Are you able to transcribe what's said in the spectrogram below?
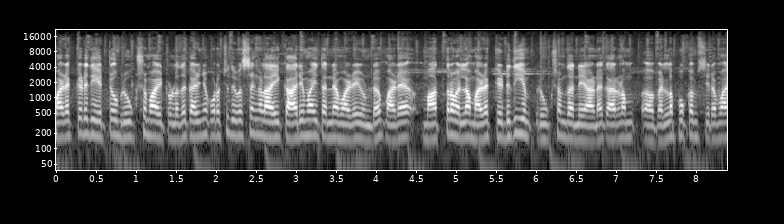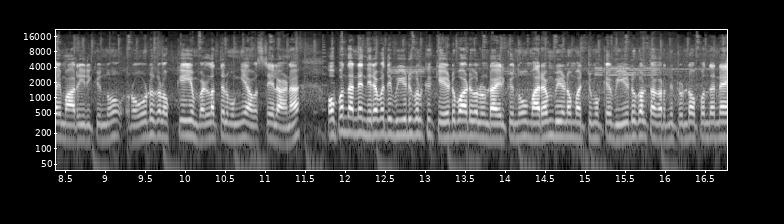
മഴക്കെടുതി ഏറ്റവും രൂക്ഷമായിട്ടുള്ളത്. കഴിഞ്ഞ കുറച്ച് ദിവസങ്ങളായി കാര്യമായി തന്നെ മഴയുണ്ട്. മഴ മാത്രമല്ല മഴക്കെടുതിയും രൂക്ഷം തന്നെയാണ്. കാരണം വെള്ളപ്പൊക്കം സ്ഥിരമായി മാറിയിരിക്കുന്നു. റോഡുകളൊക്കെയും വെള്ളത്തിൽ മുങ്ങിയ അവസ്ഥയിലാണ്. ഒപ്പം തന്നെ നിരവധി വീടുകൾക്ക് കേടുപാടുകൾ ഉണ്ടായിരിക്കുന്നു. മരം വീണും മറ്റുമൊക്കെ വീടുകൾ തകർന്നിട്ടുണ്ട്. ഒപ്പം തന്നെ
